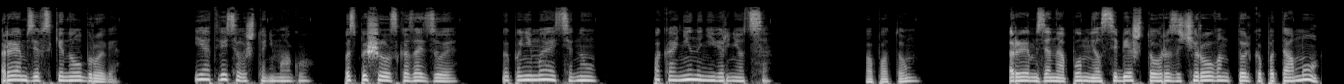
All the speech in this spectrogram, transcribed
Рэмзи вскинул брови. Я ответила, что не могу. Поспешила сказать Зоя. «Вы понимаете, ну, пока Нина не вернется». «А потом?» Рэмзи напомнил себе, что разочарован только потому,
